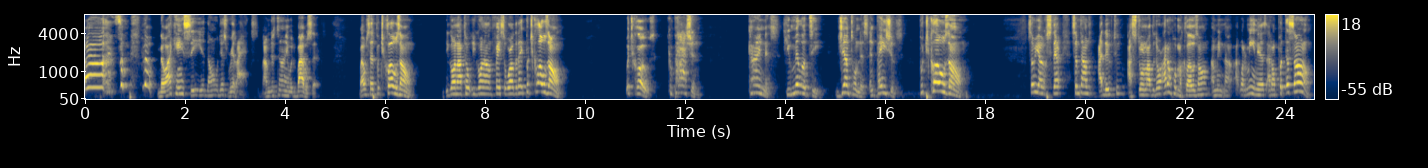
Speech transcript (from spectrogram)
uh, so, no, no, I can't see you. Don't just relax. I'm just telling you what the Bible says. The Bible says, put your clothes on. You're going out to you going out and face the world today? Put your clothes on. Which clothes? Compassion, kindness, humility, gentleness, and patience. Put your clothes on. Some of y'all stare. Sometimes I do too. I storm out the door. I don't put my clothes on. I mean, what I mean is, I don't put this on.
